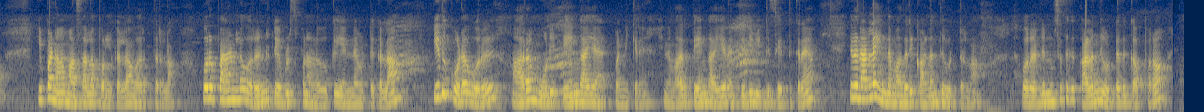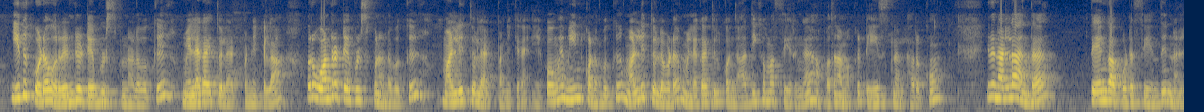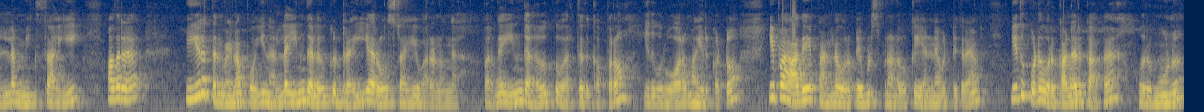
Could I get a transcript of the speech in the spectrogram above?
இப்போ நான் மசாலா பொருட்கள்லாம் வறுத்துடலாம். ஒரு பேனில் ஒரு ரெண்டு டேபிள் ஸ்பூன் அளவுக்கு எண்ணெய் விட்டுக்கலாம். இது கூட ஒரு அரை மூடி தேங்காயை ஆட் பண்ணிக்கிறேன். இந்த மாதிரி தேங்காயை நான் திருவிட்டு சேர்த்துக்கிறேன். இதை நல்லா இந்த மாதிரி கலந்து விட்டுடலாம். ஒரு ரெண்டு நிமிஷத்துக்கு கலந்து விட்டதுக்கப்புறம் இது கூட ஒரு ரெண்டு டேபிள் ஸ்பூன் அளவுக்கு மிளகாய்த்தூள் ஆட் பண்ணிக்கலாம். ஒரு ஒன்றரை டேபிள் ஸ்பூன் அளவுக்கு மல்லித்தூள் ஆட் பண்ணிக்கிறேன். எப்போவுமே மீன் குழம்புக்கு மல்லித்தூளை விட மிளகாய்த்தூள் கொஞ்சம் அதிகமாக சேருங்க. அப்போ தான் நமக்கு டேஸ்ட் நல்லாயிருக்கும் இது நல்லா அந்த தேங்காய் கூட சேர்ந்து நல்லா மிக்ஸ் ஆகி அதில் ஈரத்தன்மையெல்லாம் போய் நல்லா இந்த அளவுக்கு ட்ரையாக ரோஸ்ட் ஆகி வரணுங்க. பாருங்கள் இந்த அளவுக்கு வறுத்ததுக்கப்புறம் இது ஒரு ஓரமாக இருக்கட்டும். இப்போ அதே பேனில் ஒரு டேபிள் ஸ்பூன் அளவுக்கு எண்ணெய் விட்டுக்கிறேன். இது கூட ஒரு கலருக்காக ஒரு மூணு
